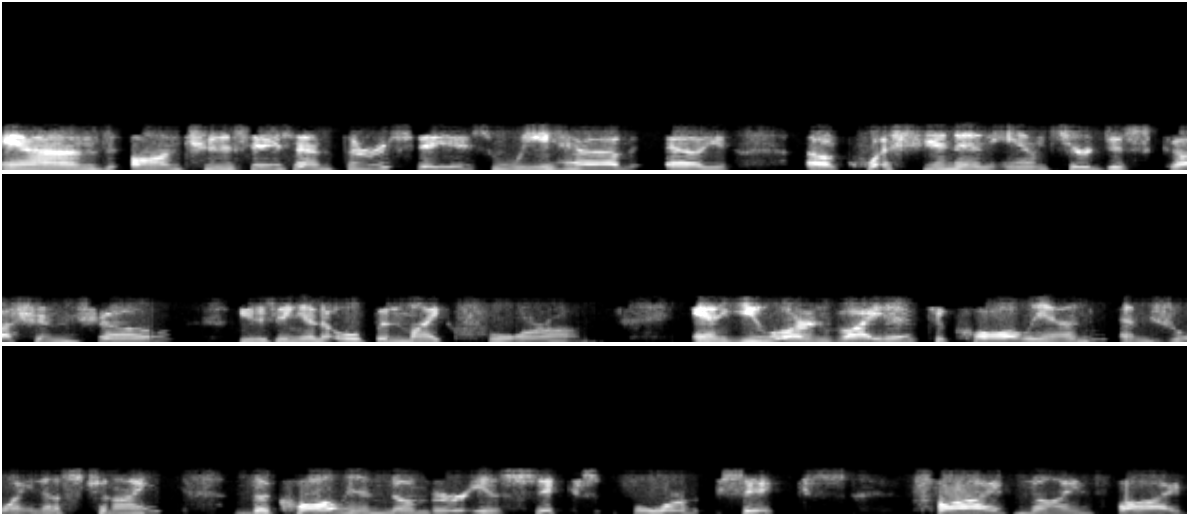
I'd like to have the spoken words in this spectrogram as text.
And on Tuesdays and Thursdays, we have a, a question and answer discussion show using an open mic forum. And you are invited to call in and join us tonight. The call in number is 646 595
